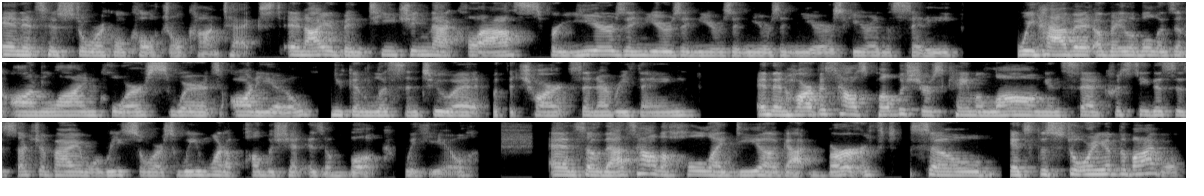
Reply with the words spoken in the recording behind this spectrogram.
in its historical cultural context. And i have been teaching that class for years and years and years and years and years here in the city. We have it available as an online course where it's audio. You can listen to it with the charts and everything and then Harvest House Publishers came along and said, Kristi, this is such a valuable resource. We want to publish it as a book with you. And so that's how the whole idea got birthed. So it's the story of the Bible.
